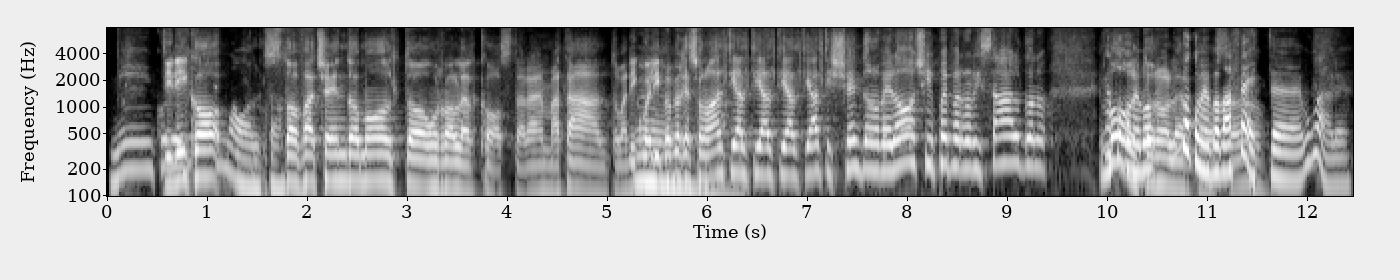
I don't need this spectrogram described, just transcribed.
mi Ti dico, molto. sto facendo molto un roller coaster, eh, ma tanto, ma di quelli Mm. proprio che sono alti, alti, alti, alti, alti, scendono veloci, poi però risalgono. È un po' come, molto Bo- roller un po' come Boba no? Fett eh, uguale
